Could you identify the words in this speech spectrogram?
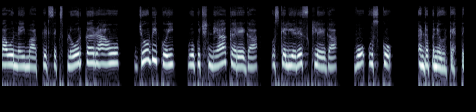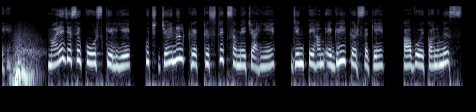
का वो नई मार्केट्स एक्सप्लोर कर रहा हो, जो भी कोई वो कुछ नया करेगा, उसके लिए रिस्क लेगा, वो उसको एंटरप्रेन्योर कहते हैं। हमारे जैसे कोर्स के लिए कुछ जर्नल करेक्टरिस्टिक्स हमें चाहिए, जिन पे हम एग्री कर सकें, का वो इकोनॉमिस्ट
